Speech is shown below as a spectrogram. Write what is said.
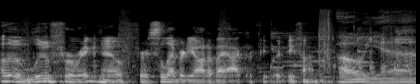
Although Lou Ferrigno for celebrity autobiography would be fun. Oh yeah,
